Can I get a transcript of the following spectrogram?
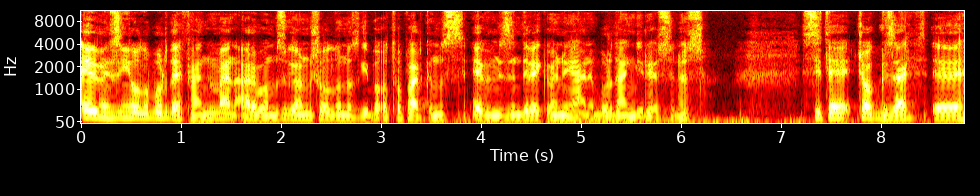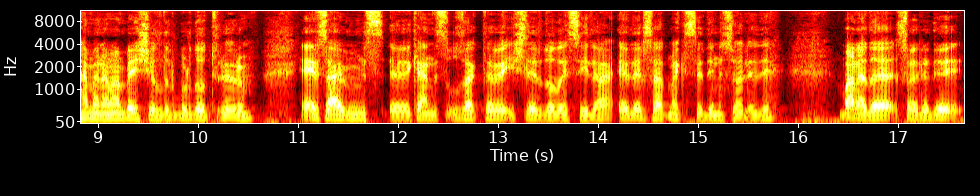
Evimizin yolu burada efendim. Ben arabamızı görmüş olduğunuz gibi otoparkımız evimizin direkt önü yani. Buradan giriyorsunuz. Site çok güzel. Ee, hemen hemen 5 yıldır burada oturuyorum. Ev sahibimiz e, kendisi uzakta ve işleri dolayısıyla evleri satmak istediğini söyledi. Bana da söyledi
